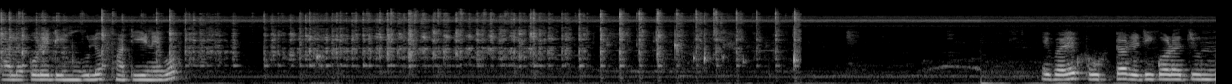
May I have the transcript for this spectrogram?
ভালো করে ডিমগুলো ফাটিয়ে নেব। এবারে পুরটা রেডি করার জন্য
